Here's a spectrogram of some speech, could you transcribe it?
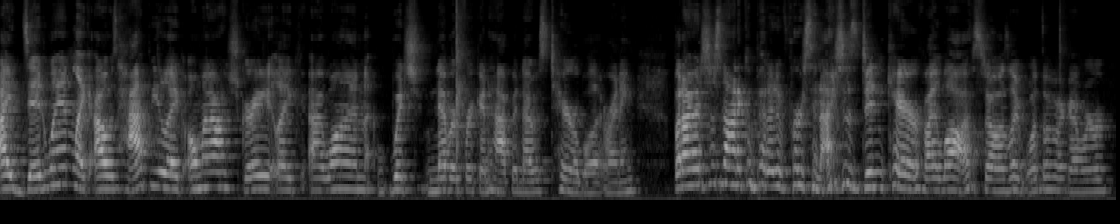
I did win, like I was happy, like oh my gosh, great, like I won, which never freaking happened. I was terrible at running, but I was just not a competitive person. I just didn't care if I lost. I was like, what the fuck ever.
